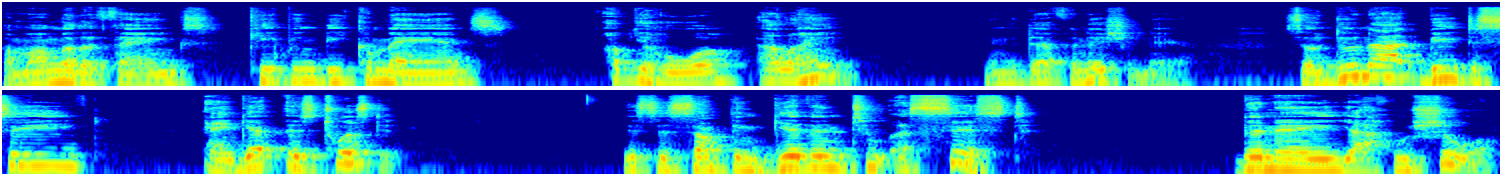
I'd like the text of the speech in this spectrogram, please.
Among other things, keeping the commands of Yahuwah Elohim in the definition there. So do not be deceived and get this twisted. This is something given to assist B'nai Yahushua.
